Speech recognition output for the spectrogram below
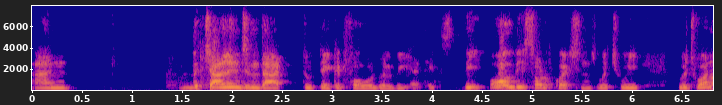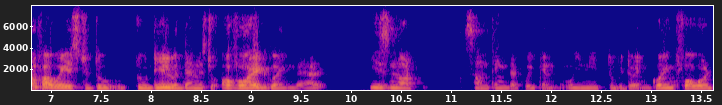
and the challenge in that to take it forward will be ethics. The all these sort of questions which we which one of our ways to do to deal with them is to avoid going there is not something that we can we need to be doing. Going forward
